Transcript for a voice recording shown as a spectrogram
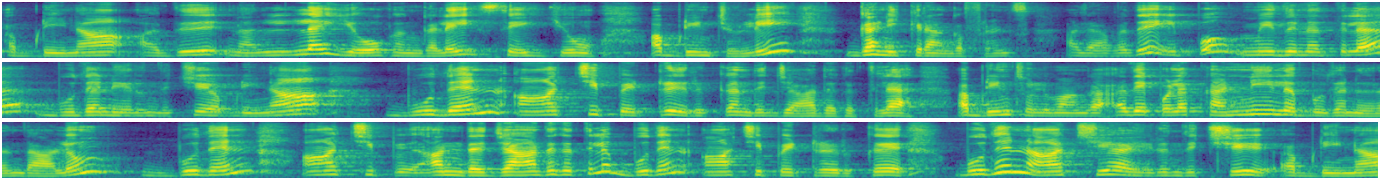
அப்படின்னா அது நல்ல யோகங்களை செய்யும் அப்படின்னு சொல்லி கணிக்கிறாங்க ஃப்ரெண்ட்ஸ் அதாவது இப்போது மிதுனத்தில் புதன் இருந்துச்சு அப்படின்னா புதன் ஆட்சி பெற்று இருக்கு அந்த ஜாதகத்தில் அப்படின்னு சொல்லுவாங்க. அதே போல் கண்ணியில் புதன் இருந்தாலும் புதன் ஆட்சி பெ- அந்த ஜாதகத்தில் புதன் ஆட்சி பெற்று இருக்கு புதன் ஆட்சியாக இருந்துச்சு அப்படின்னா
